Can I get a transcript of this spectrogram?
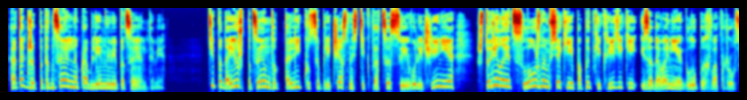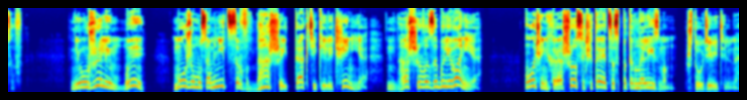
а также потенциально проблемными пациентами. Типа даешь пациенту талику сопричастности к процессу его лечения, что делает сложным всякие попытки критики и задавания глупых вопросов. Неужели мы можем усомниться в нашей тактике лечения нашего заболевания? Очень хорошо сочетается с патернализмом, что удивительно.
